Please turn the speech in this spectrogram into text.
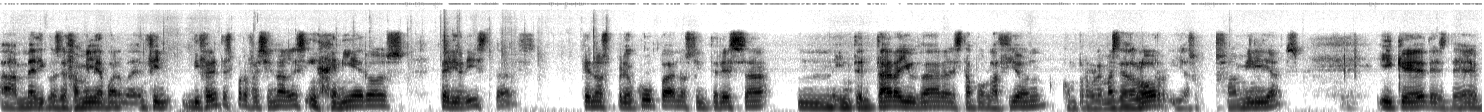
eh, médicos de familia, bueno, en fin, diferentes profesionales, ingenieros, periodistas, que nos preocupa, nos interesa mm, intentar ayudar a esta población con problemas de dolor y a sus familias y que desde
